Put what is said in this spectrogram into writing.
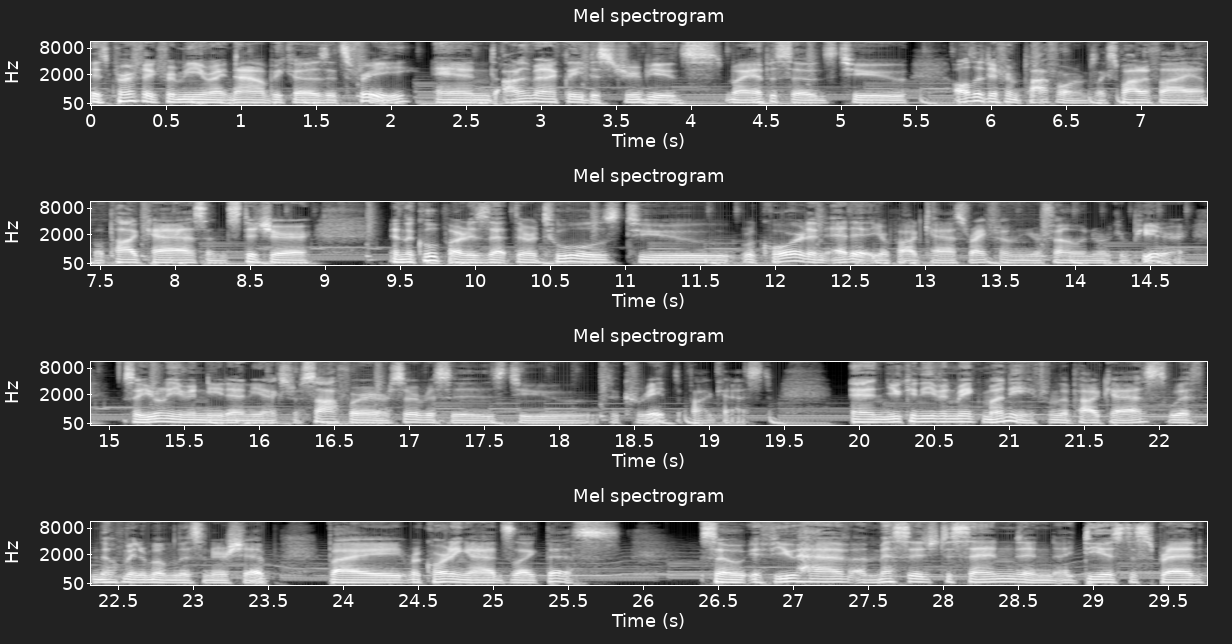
It's perfect for me right now because it's free and automatically distributes my episodes to all the different platforms like Spotify, Apple Podcasts, and Stitcher. And the cool part is that there are tools to record and edit your podcast right from your phone or computer. So you don't even need any extra software or services to, to create the podcast. And you can even make money from the podcast with no minimum listenership by recording ads like this. So if you have a message to send and ideas to spread,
